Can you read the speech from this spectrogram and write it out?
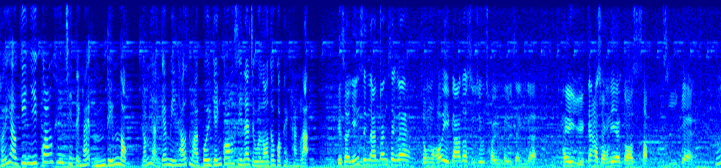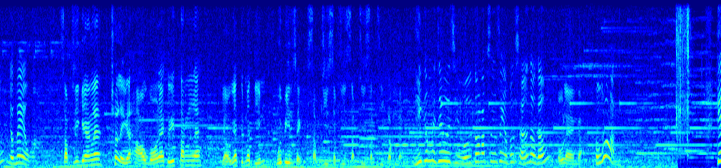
佢又建議光圈設定喺五點六，咁人嘅面口同埋背景光線咧就會攞到個平衡啦。其實影聖誕燈飾咧，仲可以加多少少趣味性嘅，譬如加上呢一個十字鏡。嗯，有咩用啊？十字鏡咧出嚟嘅效果咧，嗰啲燈咧由一點一點會變成十字、十字、十字、十字咁嘅，咦，咁咪即係好似好多粒星星入幅相度咁？好靚㗎。好啊！機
